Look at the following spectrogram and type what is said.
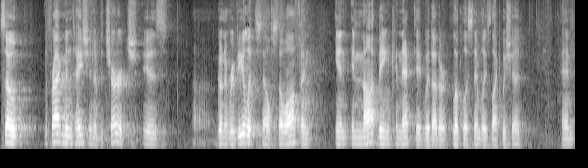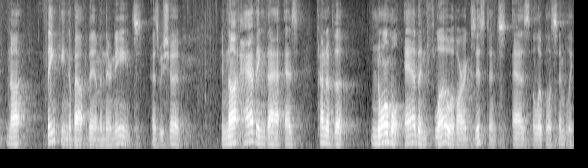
So, the fragmentation of the church is going to reveal itself so often in, in not being connected with other local assemblies like we should, and not thinking about them and their needs as we should, and not having that as kind of the normal ebb and flow of our existence as a local assembly.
